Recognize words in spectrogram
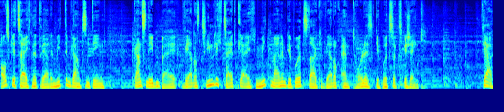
ausgezeichnet werde mit dem ganzen Ding. Ganz nebenbei wäre das ziemlich zeitgleich mit meinem Geburtstag, wäre doch ein tolles Geburtstagsgeschenk. Tja,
